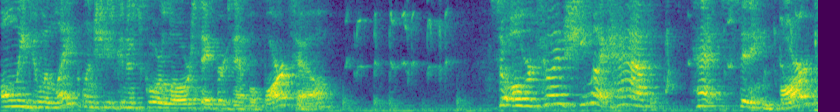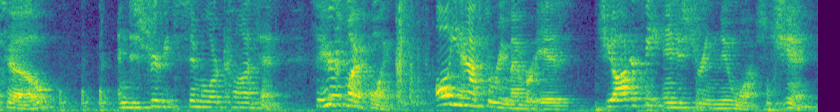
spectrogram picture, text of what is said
only doing Lakeland, she's going to score lower, say, for example, Bartow. So over time, she might have pet sitting Bartow and distribute similar content. So here's my point. All you have to remember is geography, industry, nuance, GIN.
